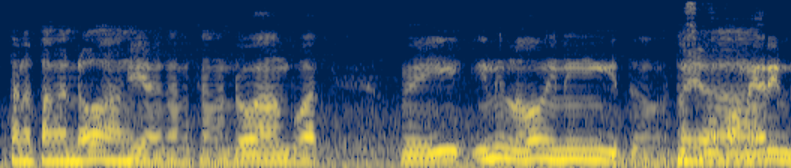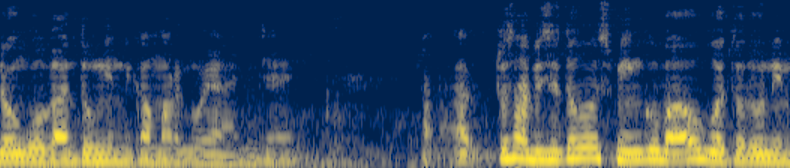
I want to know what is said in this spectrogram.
tanda tangan doang. iya tanda tangan doang buat ini loh ini gitu terus gue Iya. pamerin dong gue gantungin di kamar gue anjay A- a- terus habis itu seminggu bau gue turunin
